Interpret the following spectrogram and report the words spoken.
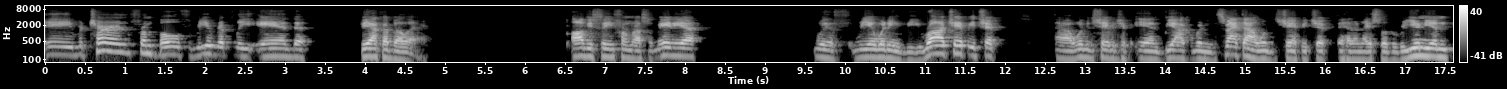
a return from both Rhea Ripley and Bianca Belair. Obviously, from WrestleMania, with Rhea winning the Raw Championship, uh, Women's Championship, and Bianca winning the SmackDown Women's Championship. They had a nice little reunion.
